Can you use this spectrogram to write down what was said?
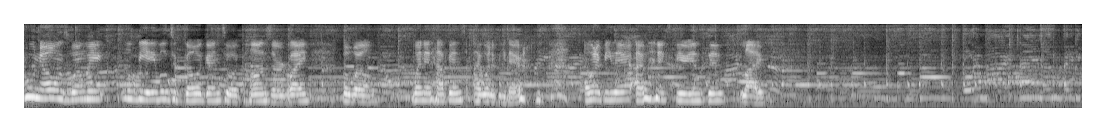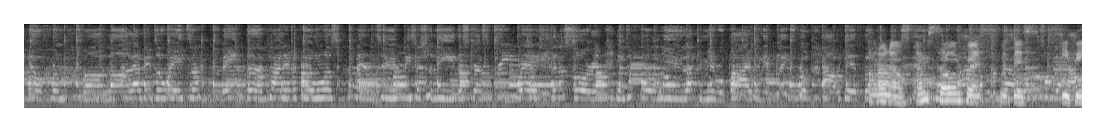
Who knows when we will be able to go again to a concert, right? But well, when it happens, I want to be there. I want to be there. I want to experience this live. So impressed with this EP.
